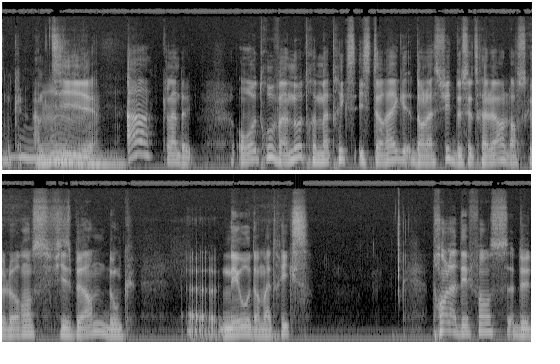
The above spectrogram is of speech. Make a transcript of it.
Donc un petit un clin d'œil. On retrouve un autre Matrix Easter egg dans la suite de ce trailer lorsque Lawrence Fishburne, donc Neo dans Matrix, prend la défense de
